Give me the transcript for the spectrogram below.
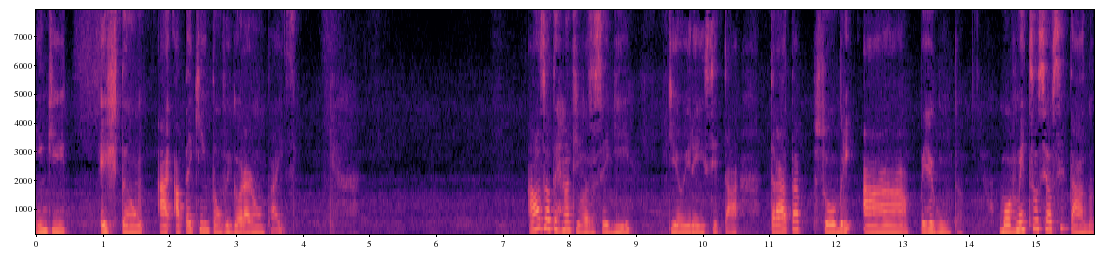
em que estão até que então vigoraram no país. As alternativas a seguir, que eu irei citar, trata sobre a pergunta. O movimento social citado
